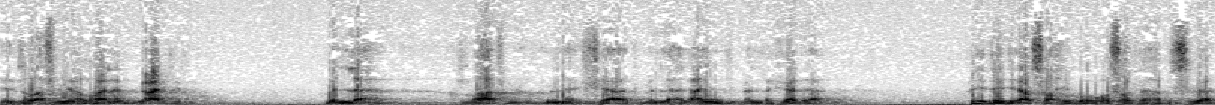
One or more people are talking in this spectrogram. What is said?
يعني الرأس من الغنم يعرفه. من له الرأس من له الشاة من له العنز من له كذا. فإذا جاء صاحبه وصفها بالصفات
